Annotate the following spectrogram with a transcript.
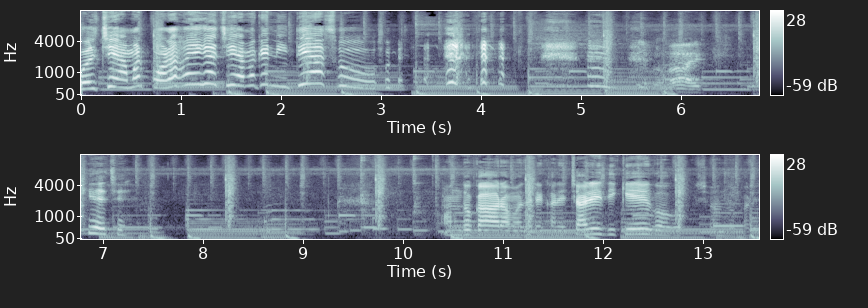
বলছে, আমার পড়া হয়ে গেছে, আমাকে নিতে আসো। কি অন্ধকার আমাদের এখানে, চারিদিকে অন্ধকারে।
